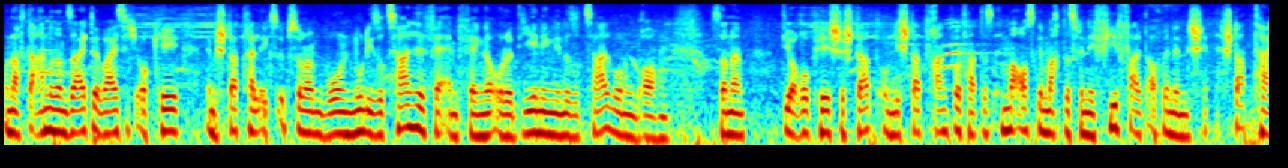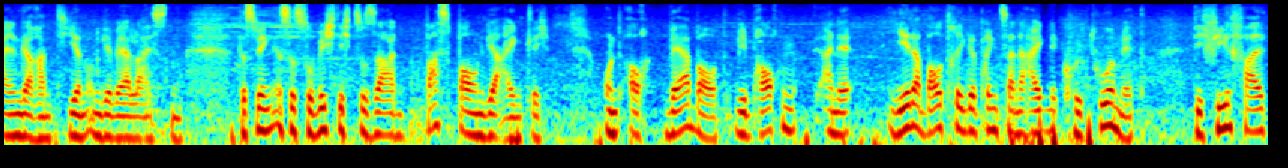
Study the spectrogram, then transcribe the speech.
und auf der anderen Seite weiß ich, okay, im Stadtteil XY wohnen nur die Sozialhilfeempfänger oder diejenigen, die eine Sozialwohnung brauchen, sondern die europäische Stadt und die Stadt Frankfurt hat das immer ausgemacht, dass wir eine Vielfalt auch in den Stadtteilen garantieren und gewährleisten. Deswegen ist es so wichtig zu sagen, was bauen wir eigentlich und auch wer baut. Wir brauchen eine, jeder Bauträger bringt seine eigene Kultur mit, die Vielfalt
